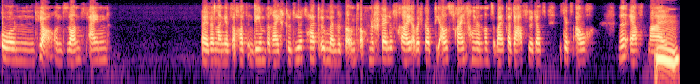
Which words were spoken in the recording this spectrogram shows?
Und ja, und sonst ein weil wenn man jetzt auch was in dem Bereich studiert hat, irgendwann wird bei uns auch eine Stelle frei. Aber ich glaube, die Ausschreibungen und so weiter dafür, das ist jetzt auch ne, erstmal Mhm.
